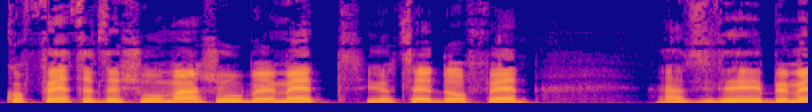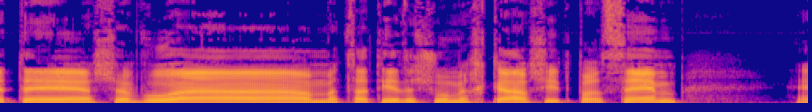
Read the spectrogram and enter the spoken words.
קופץ איזשהו משהו באמת יוצא דופן. אז אה, באמת אה, השבוע מצאתי איזשהו מחקר שהתפרסם. אה,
